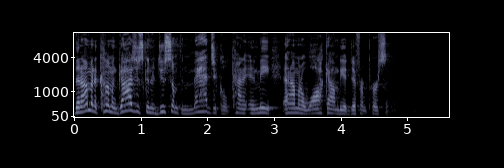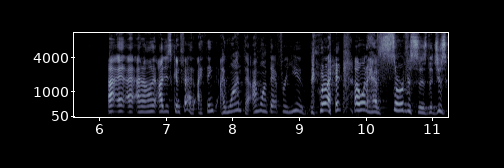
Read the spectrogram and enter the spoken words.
then I'm going to come and God's just going to do something magical kind of in me and I'm going to walk out and be a different person. I, I, I, just confess, I think I want that. I want that for you, right? I want to have services that just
